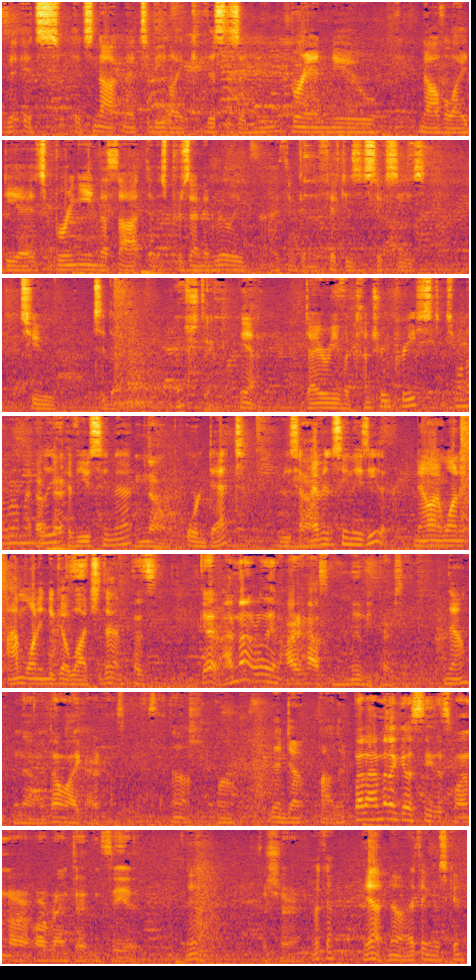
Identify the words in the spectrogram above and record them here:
th- it's it's not meant to be like this is a brand new novel idea. It's bringing the thought that was presented really, I think, in the 50s and 60s to today. Interesting. Yeah, Diary of a Country Priest is one of them, I believe. Okay. Have you seen that? No. Ordet? Have you seen- No. I haven't seen these either. Now I want. I'm wanting to go watch them. That's good. I'm not really an art house movie person. No. No, I don't like art house movies. Oh well, then don't bother. But I'm gonna go see this one or, or rent it and see it Yeah. for sure. Okay. Yeah, no, I think that's good.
